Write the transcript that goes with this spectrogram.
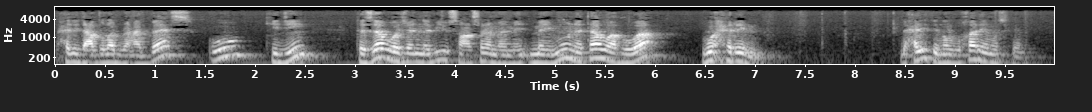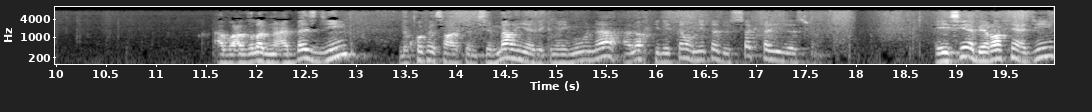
le hadith d'Abdullah ibn Abbas, où, qui dit تزوج النبي صلى الله عليه وسلم ميمونة وهو محرم الحديث dans Bukhari et Muslim Abu Abdullah ibn Abbas dit le prophète صلى الله عليه وسلم s'est marié avec Maïmouna alors qu'il était en état de sacralisation et ici Abi Rafi a dit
